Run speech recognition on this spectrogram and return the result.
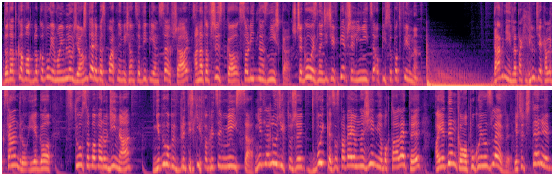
dodatkowo odblokowuje moim ludziom 4 bezpłatne miesiące VPN Surfshark, a na to wszystko solidna zniżka. Szczegóły znajdziecie w pierwszej linijce opisu pod filmem. Dawniej dla takich ludzi jak Aleksandru i jego stuosobowa rodzina nie byłoby w brytyjskiej fabryce miejsca. Nie dla ludzi, którzy dwójkę zostawiają na ziemi obok toalety, a jedynką opłukują z lewy. Jeszcze cztery,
